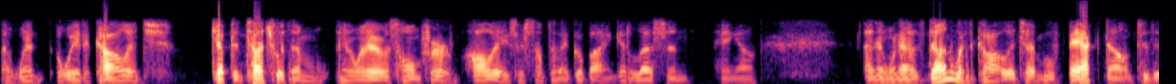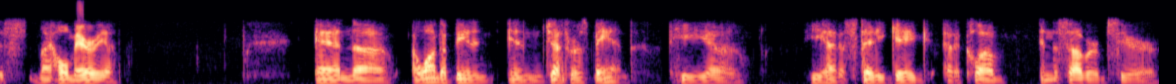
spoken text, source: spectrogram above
I went away to college kept in touch with him you know when I was home for holidays or something I'd go by and get a lesson hang out. And then when I was done with college, I moved back down to this my home area, and uh, I wound up being in, in Jethro's band. He uh, he had a steady gig at a club in the suburbs here,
